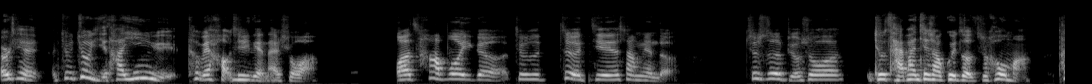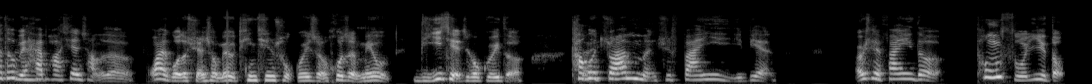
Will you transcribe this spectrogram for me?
而且就就以他英语特别好这一点来说啊，我要插播一个，就是这街上面的，就是比如说，就裁判介绍规则之后嘛，他特别害怕现场的外国的选手没有听清楚规则或者没有理解这个规则，他会专门去翻译一遍，而且翻译的通俗易懂，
